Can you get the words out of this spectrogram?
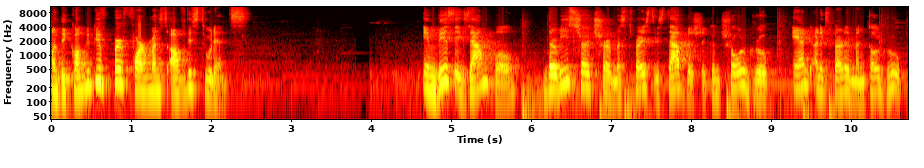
on the cognitive performance of the students. In this example, the researcher must first establish a control group and an experimental group.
